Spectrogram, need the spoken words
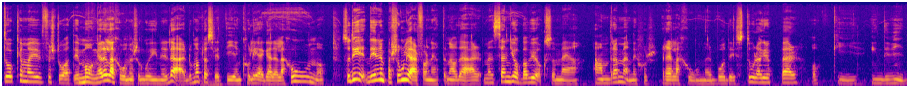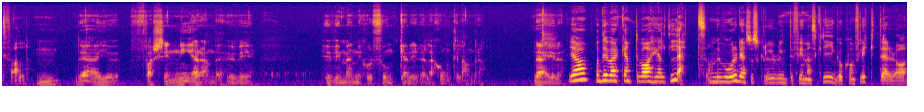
då kan man ju förstå att det är många relationer som går in i det där. Då är man plötsligt i en kollegarelation. Och, så det, det är den personliga erfarenheten av det här. Men sen jobbar vi också med andra människors relationer. Både i stora grupper och i individfall. Mm. Det är ju fascinerande hur vi, hur vi människor funkar i relation till andra. Det är ju det. Ja, och det verkar inte vara helt lätt. Om det vore det så skulle det väl inte finnas krig och konflikter och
